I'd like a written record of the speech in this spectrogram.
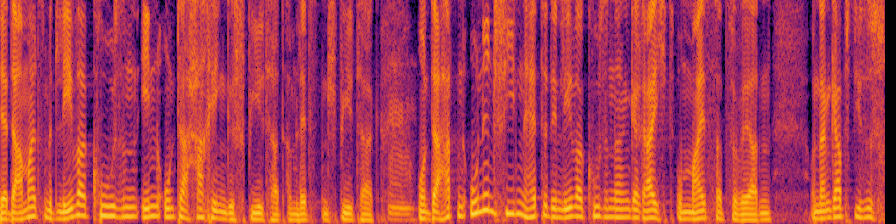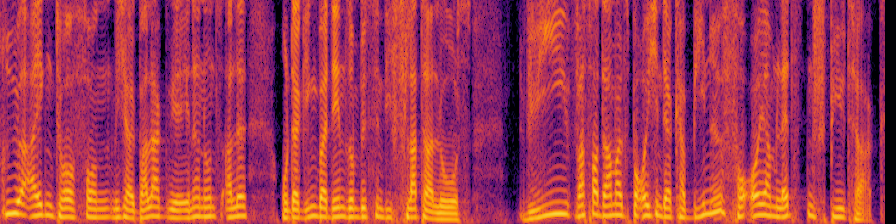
der damals mit Leverkusen in Unterhaching gespielt hat am letzten Spieltag. Mhm. Und da hatten Unentschieden hätte den Leverkusen dann gereicht, um Meister zu werden. Und dann gab es dieses frühe Eigentor von Michael Ballack, wir erinnern uns alle, und da ging bei denen so ein bisschen die Flatter los. Wie, was war damals bei euch in der Kabine vor eurem letzten Spieltag?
